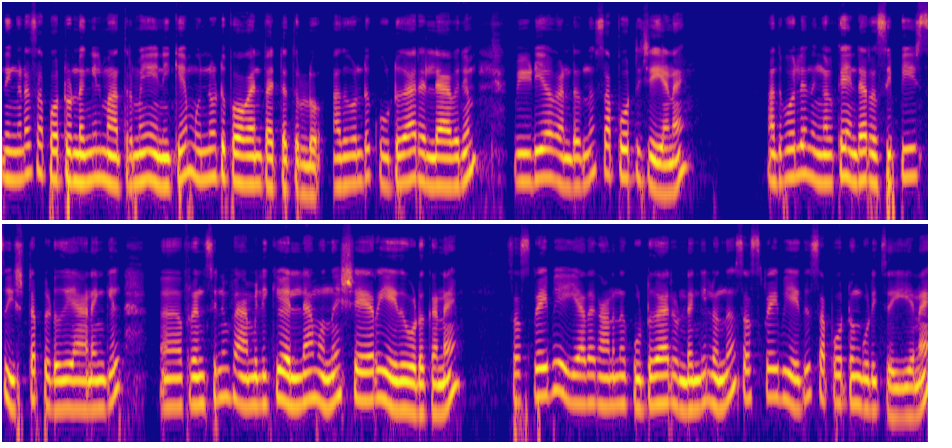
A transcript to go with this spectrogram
നിങ്ങളുടെ സപ്പോർട്ട് ഉണ്ടെങ്കിൽ മാത്രമേ എനിക്ക് മുന്നോട്ട് പോകാൻ പറ്റത്തുള്ളൂ. അതുകൊണ്ട് കൂട്ടുകാരെല്ലാവരും വീഡിയോ കണ്ടൊന്ന് സപ്പോർട്ട് ചെയ്യണേ. അതുപോലെ നിങ്ങൾക്ക് എന്റെ റെസിപ്പീസ് ഇഷ്ടപ്പെടുകയാണെങ്കിൽ ഫ്രണ്ട്സിനും ഫാമിലിക്കും എല്ലാം ഒന്ന് ഷെയർ ചെയ്ത് കൊടുക്കണേ. സബ്സ്ക്രൈബ് ചെയ്യാതെ കാണുന്ന കൂട്ടുകാരുണ്ടെങ്കിൽ ഒന്ന് സബ്സ്ക്രൈബ് ചെയ്ത് സപ്പോർട്ടും കൂടി ചെയ്യണേ.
